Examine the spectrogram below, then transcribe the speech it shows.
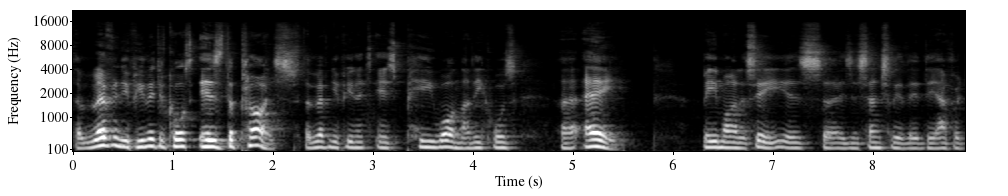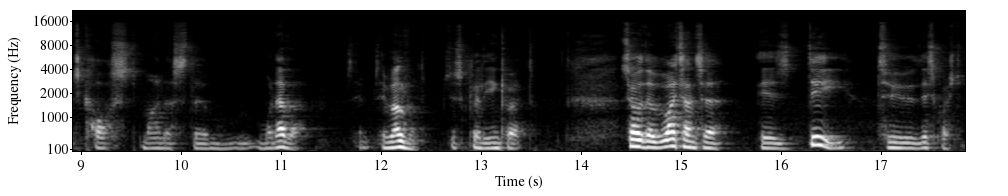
The revenue per unit, of course, is the price. The revenue per unit is P1. That equals uh, A. B minus E is uh, is essentially the, the average cost minus the whatever. It's irrelevant. It's just clearly incorrect. So the right answer is D to this question.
